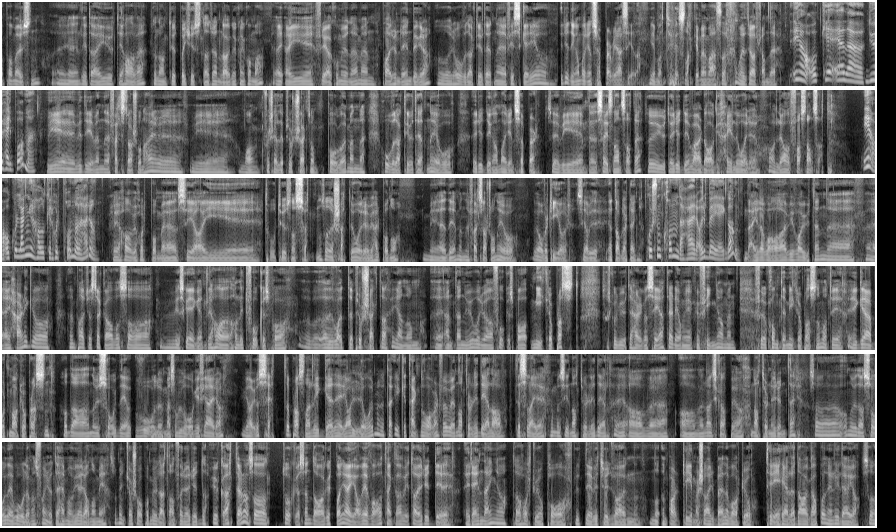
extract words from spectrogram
på Mausen En liten øy ute i havet, så langt ut på kysten av Trøndelag du kan komme. Ei øy i Frøya kommune med en par hundre innbyggere, hvor hovedaktiviteten er fiskeri og rydding av marint søppel, vil jeg si. da. I og med at du snakker med meg, så må du dra fram det. Ja, og hva er det du holder på med? Vi, vi driver en feltstasjon her. Vi har mange forskjellige prosjekt som pågår, men hovedaktiviteten er jo rydding av marint søppel. Så er vi 16 eh, ansatte. Så vi er ute og rydder hver dag hele året. Alle er fast ansatt. Ja, og hvor lenge har dere holdt på med det her? Det har vi holdt på med siden i 2017, så det er sjette året vi holder på nå med det. Men feltstasjonen er jo over ti år siden vi etablerte den. Hvordan kom dette arbeidet i gang? Nei, var, Vi var ute en, en helg, og et par-tre stykker av oss, og vi skulle egentlig ha, ha, litt fokus på Det var et prosjekt da, gjennom eh, NTNU hvor vi har fokus på mikroplast. Så skulle vi ut i helga og se etter det om vi kunne finne ja, men for å komme til mikroplasten måtte vi eh, grave bort makroplasten. Og da når vi så det volumet som lå i fjæra Vi har jo sett plassen har ligget der i alle år, men vi har ikke tenkt noe over den, for det er en naturlig del av dessverre kan man si, naturlig del eh, av av landskapet og naturen rundt der. Så, og når vi da så det volumet, så fant vi ut det her må vi gjøre noe med. Så begynte vi å se på mulighetene for å rydde. Uka etter da, så tok vi oss en dag ut på den øya vi var, og tenkte at vi tar rydderein den. og Da holdt vi jo på det vi trodde var en, en par timers arbeid. Det varte jo tre hele dager på den lille øya. Så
